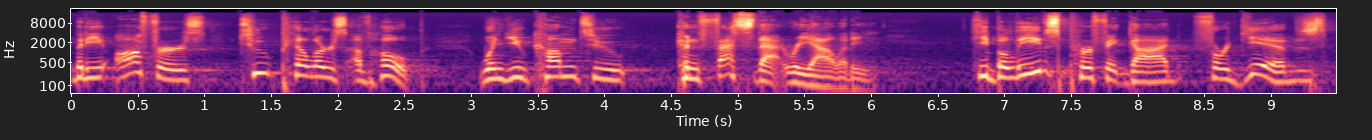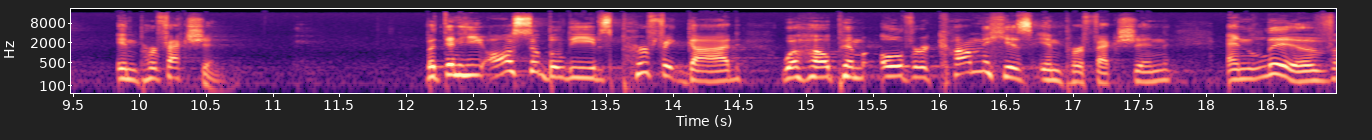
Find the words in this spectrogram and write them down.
but he offers two pillars of hope when you come to confess that reality. He believes perfect God forgives imperfection. But then he also believes perfect God will help him overcome his imperfection and live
